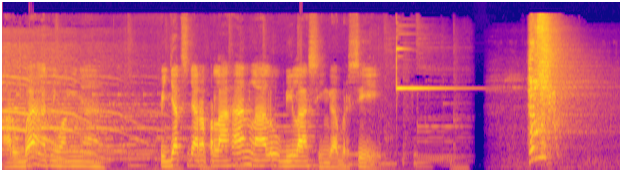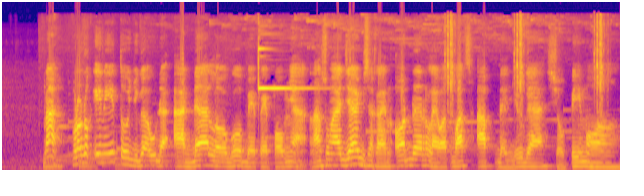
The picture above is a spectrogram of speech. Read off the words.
harum banget nih wanginya. Pijat secara perlahan lalu bilas hingga bersih. Nah, produk ini itu juga udah ada logo BP POM-nya. Langsung aja bisa kalian order lewat WhatsApp dan juga Shopee Mall.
